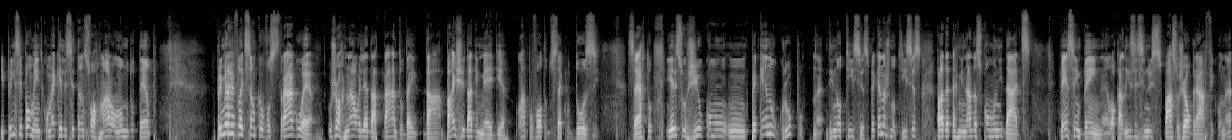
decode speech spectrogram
e principalmente como é que eles se transformaram ao longo do tempo. Primeira reflexão que eu vos trago é: o jornal ele é datado da, da Baixa Idade Média, lá por volta do século XII, certo? E ele surgiu como um, pequeno grupo né, de notícias, pequenas notícias para determinadas comunidades. Pensem bem, né? localizem-se no espaço geográfico. Né?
